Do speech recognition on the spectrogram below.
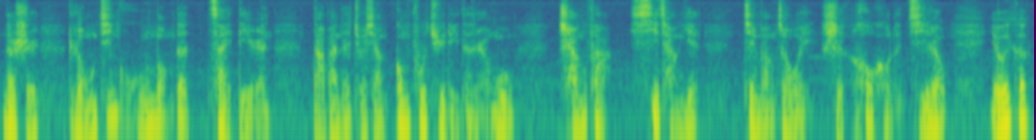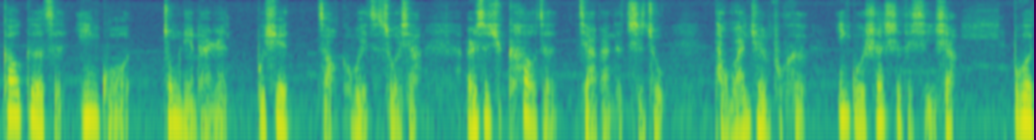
那是龙精虎猛的在地人，打扮得就像功夫剧里的人物，长发细长眼，肩膀周围是厚厚的肌肉。有一个高个子英国中年男人不屑。找个位置坐下，而是去靠着甲板的支柱。他完全符合英国绅士的形象，不过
